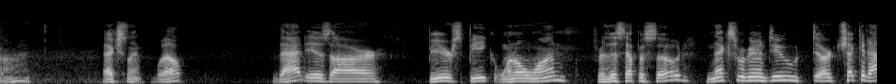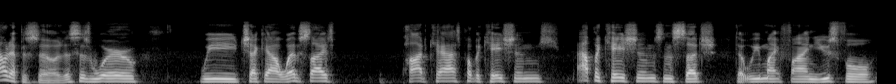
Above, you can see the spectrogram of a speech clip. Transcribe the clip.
All right. Excellent. Well, that is our Beer Speak 101 for this episode. Next, we're going to do our Check It Out episode. This is where we check out websites, podcasts, publications, applications, and such that we might find useful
